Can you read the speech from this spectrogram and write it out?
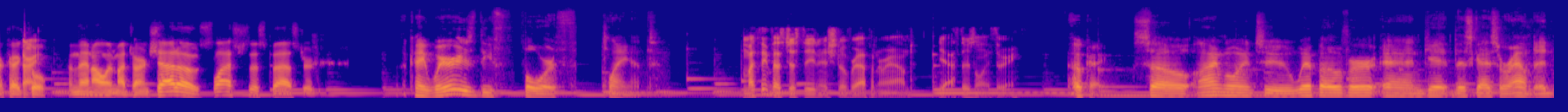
Okay, All cool. And then I'll end my turn. Shadow, slash this bastard. Okay, where is the fourth plant? I think that's just the initiative wrapping around. Yeah, there's only three. Okay, so I'm going to whip over and get this guy surrounded.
